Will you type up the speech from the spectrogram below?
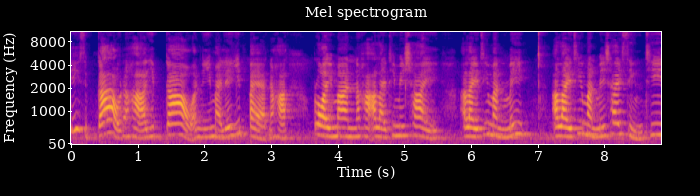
29นะคะ29อันนี้หมายเลข28นะคะ ปล่อยมันนะคะ อะไรที่ไม่ใช่ อะไรที่มันไม่อะไรที่มันไม่ใช่สิ่งที่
